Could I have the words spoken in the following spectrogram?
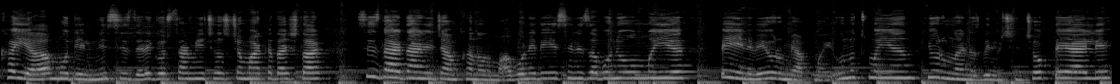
kaya modelini sizlere göstermeye çalışacağım arkadaşlar. Sizlerden ricam kanalıma abone değilseniz abone olmayı, beğeni ve yorum yapmayı unutmayın. Yorumlarınız benim için çok değerli.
